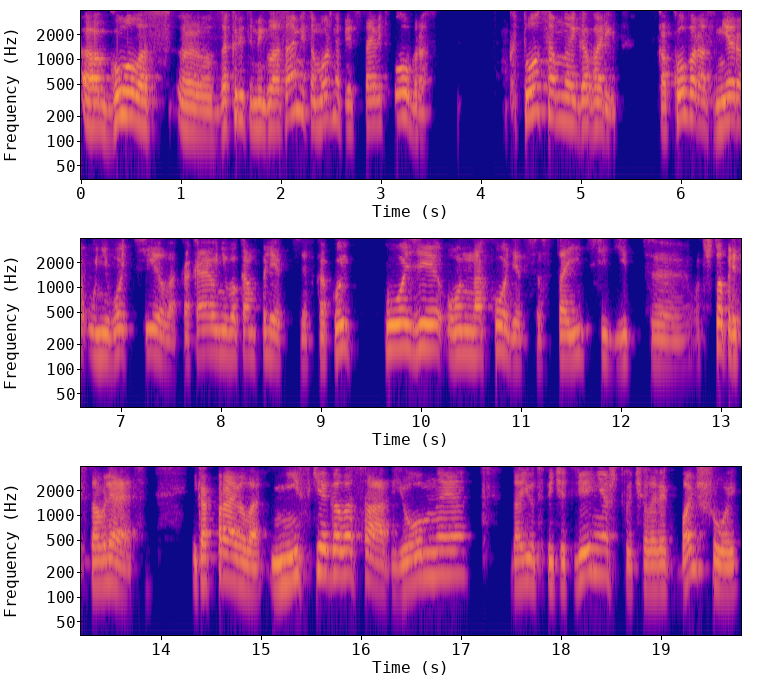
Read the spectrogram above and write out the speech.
э, голос э, с закрытыми глазами, то можно представить образ. Кто со мной говорит? Какого размера у него тело? Какая у него комплекция? В какой позе он находится? Стоит, сидит? Вот что представляется? И, как правило, низкие голоса, объемные, дают впечатление, что человек большой,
